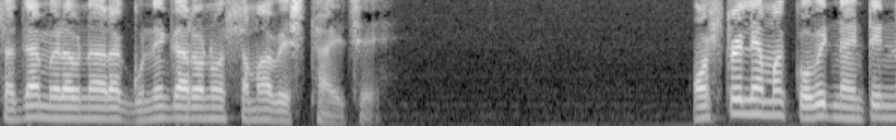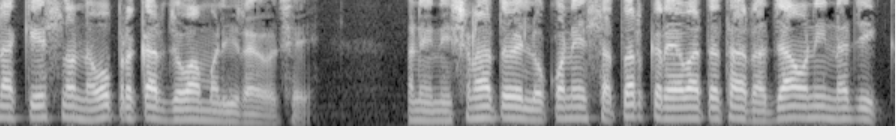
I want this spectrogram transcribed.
સજા મેળવનારા ગુનેગારોનો સમાવેશ થાય છે. ઓસ્ટ્રેલિયામાં કોવિડ નાઇન્ટીનના કેસનો નવો પ્રકાર જોવા મળી રહ્યો છે. અને નિષ્ણાતોએ લોકોને સતર્ક રહેવા તથા રજાઓની નજીક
